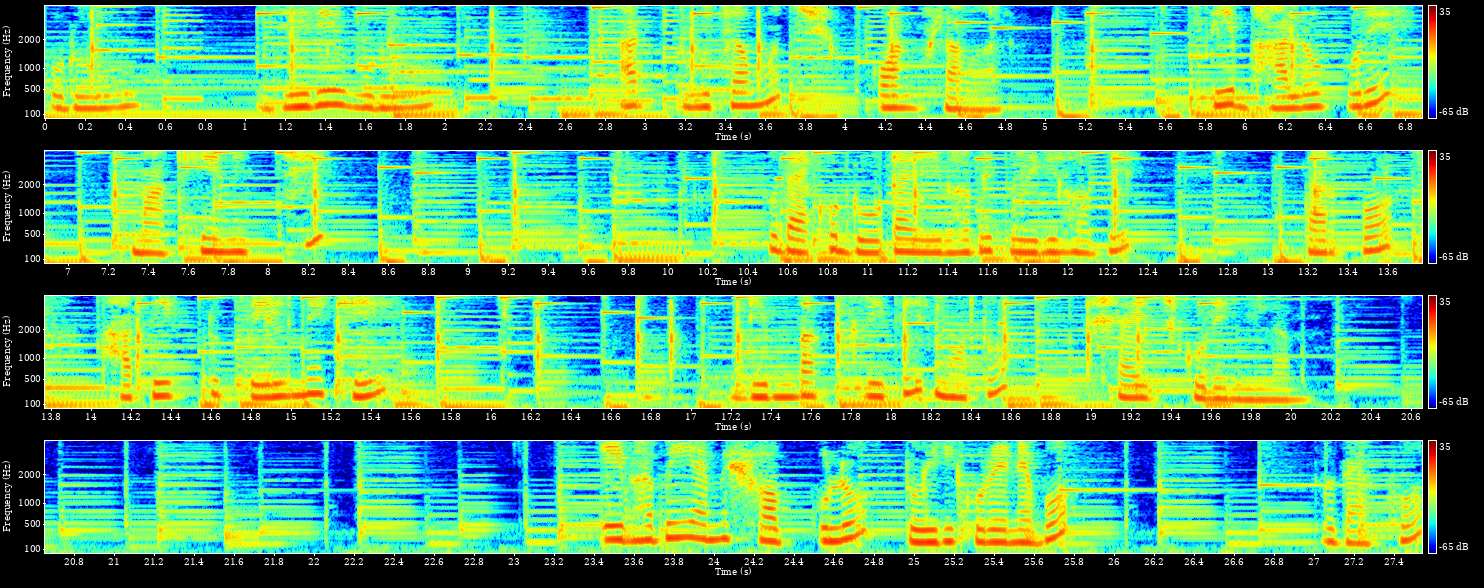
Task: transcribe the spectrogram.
গুঁড়ো, জিরে গুঁড়ো আর দু চামচ কর্নফ্লাওয়ার দিয়ে ভালো করে মাখিয়ে নিচ্ছি। তো দেখো ডোটা এইভাবে তৈরি হবে। তারপর হাতে একটু তেল মেখে ডিম্বাকৃতির মতো সাইজ করে নিলাম। এইভাবেই আমি সবগুলো তৈরি করে নেব। তো দেখো,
